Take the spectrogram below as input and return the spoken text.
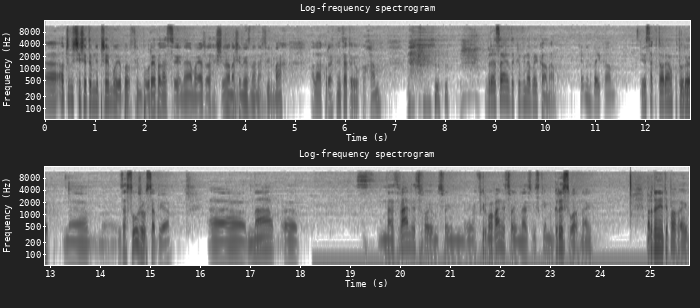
E, oczywiście się tym nie przejmuję, bo film był rewelacyjny, a moja żo- żona się nie zna na filmach, ale akurat nie za to ją kocham. Wracając do Kevina Bacona. Kevin Bacon jest aktorem, który e, zasłużył sobie e, na e, nazwanie swoim, swoim, e, firmowanie swoim nazwiskiem gry słownej, bardzo nietypowej,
